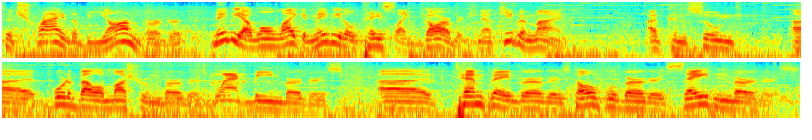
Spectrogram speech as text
to try the Beyond Burger? Maybe I won't like it. Maybe it'll taste like garbage. Now, keep in mind, I've consumed uh, portobello mushroom burgers, black bean burgers, uh, tempeh burgers, tofu burgers, seitan burgers.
